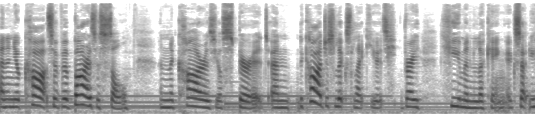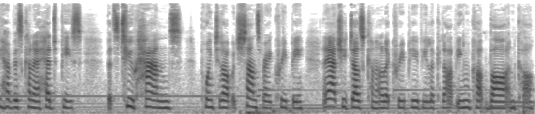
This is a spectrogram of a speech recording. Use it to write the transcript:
and then your ka. So the ba is a soul, and the ka is your spirit, and the ka just looks like you. It's very human looking, except you have this kind of headpiece that's two hands pointed up, which sounds very creepy, and it actually does kind of look creepy if you look it up. You can cut ba and ka.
